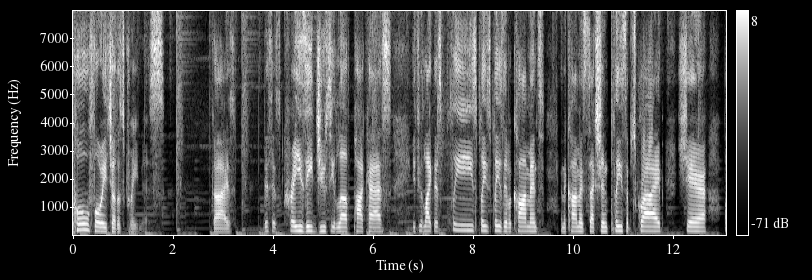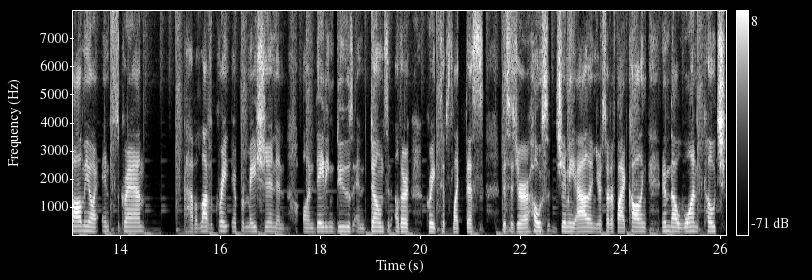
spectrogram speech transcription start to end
Pull for each other's greatness. Guys, this is Crazy Juicy Love Podcast. If you like this, please, please, please leave a comment in the comment section. Please subscribe, share, follow me on Instagram. I have a lot of great information and on dating do's and don'ts and other great tips like this. This is your host, Jimmy Allen, your certified calling in the one coach.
